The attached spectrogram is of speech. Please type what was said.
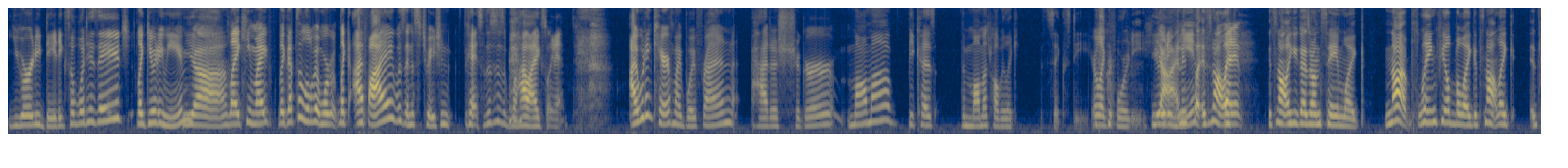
you're already dating someone his age. Like, you know what I mean? Yeah. Like he might. Like that's a little bit more. Like if I was in a situation. Okay, so this is how I explain it. I wouldn't care if my boyfriend had a sugar mama because the mama's probably like sixty or like forty. You yeah, what I and mean? it's like, it's not like it, it's not like you guys are on the same like not playing field, but like it's not like it's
